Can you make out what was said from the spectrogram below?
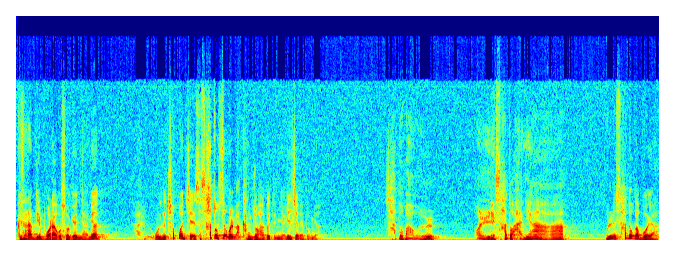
그 사람들이 뭐라고 속였냐면 오늘 첫 번째에서 사도성을 막 강조하거든요. 1절에 보면 사도 바울 원래 사도 아니야. 원래 사도가 뭐야?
